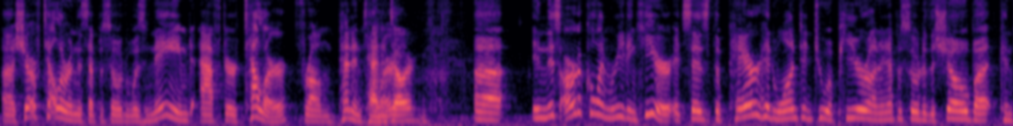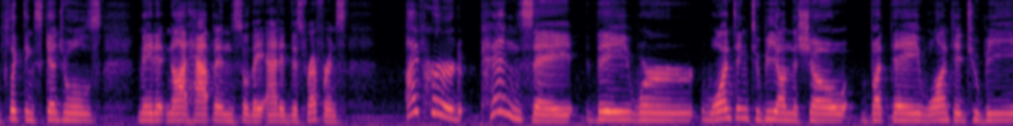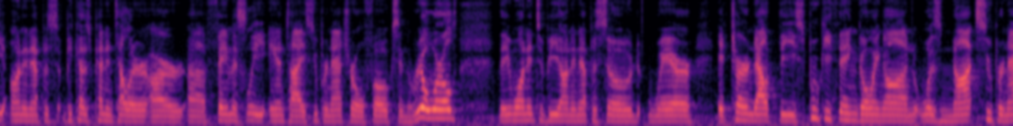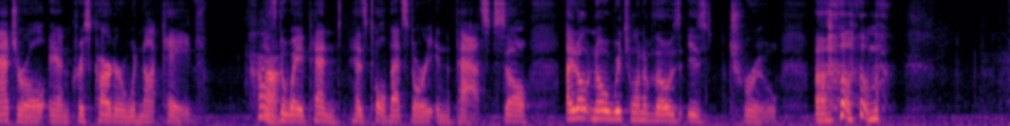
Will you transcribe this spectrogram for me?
Uh, Sheriff Teller in this episode was named after Teller from Penn and Teller. Penn and Teller. Uh, in this article I'm reading here, it says the pair had wanted to appear on an episode of the show, but conflicting schedules made it not happen, so they added this reference. I've heard Penn say they were wanting to be on the show, but they wanted to be on an episode because Penn and Teller are uh, famously anti supernatural folks in the real world. They wanted to be on an episode where it turned out the spooky thing going on was not supernatural and Chris Carter would not cave Huh. is the way Penn has told that story in the past. So I don't know which one of those is true. Um,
